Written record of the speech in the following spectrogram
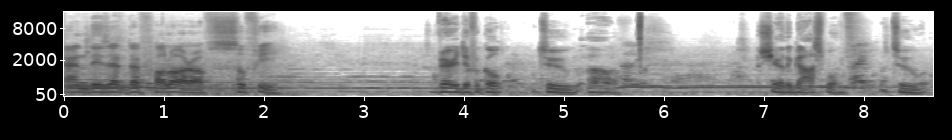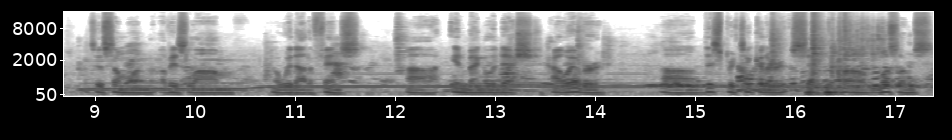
and these are the follower of Sufi. Very difficult to uh, share the gospel to to someone of Islam without offense uh, in Bangladesh. However, uh, this particular sect of Muslims,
